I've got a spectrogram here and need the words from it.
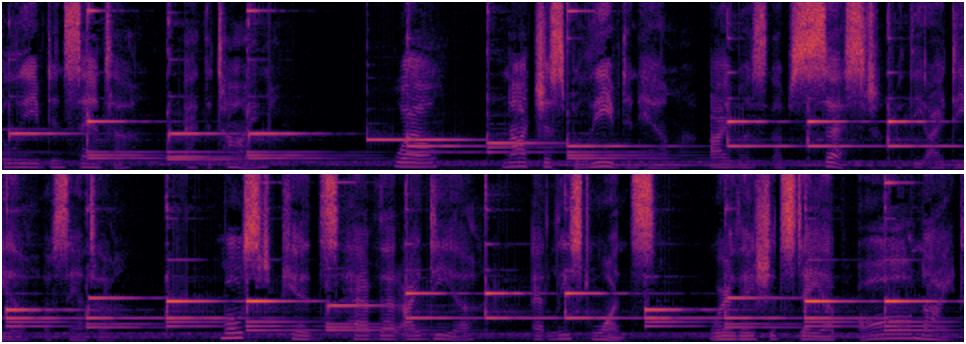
believed in Santa at the time. Well, not just believed in him, I was obsessed with the idea of Santa. Most kids have that idea at least once, where they should stay up all night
